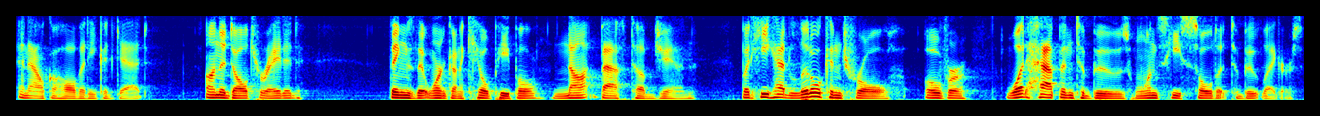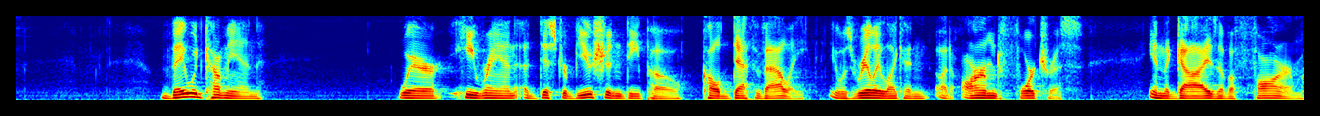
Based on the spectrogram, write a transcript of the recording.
and alcohol that he could get, unadulterated, things that weren't going to kill people, not bathtub gin. But he had little control over what happened to booze once he sold it to bootleggers. They would come in where he ran a distribution depot called Death Valley. It was really like an, an armed fortress in the guise of a farm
